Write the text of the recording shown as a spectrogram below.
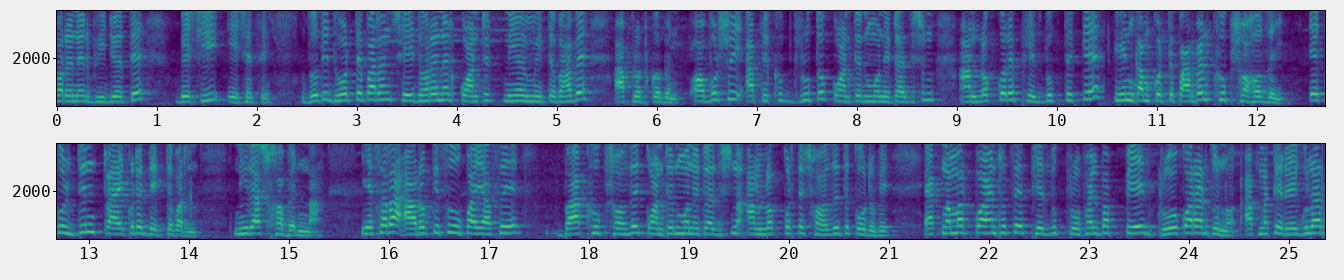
ধরনের ভিডিওতে বেশি এসেছে। যদি ধরতে পারেন, সেই ধরনের কন্টেন্ট নিয়মিতভাবে আপলোড করবেন। অবশ্যই আপনি খুব দ্রুত কন্টেন্ট মনিটাইজেশন আনলক করে ফেসবুক থেকে ইনকাম করতে পারবেন খুব সহজেই। একুশ দিন ট্রাই করে দেখতে পারেন, নিরাশ হবেন না। এছাড়া আরও কিছু উপায় আছে বা খুব সহজেই কন্টেন্ট মনিটাইজেশন আনলক করতে সহজেতে করবে। এক নম্বর পয়েন্ট হচ্ছে ফেসবুক প্রোফাইল বা পেজ গ্রো করার জন্য আপনাকে রেগুলার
